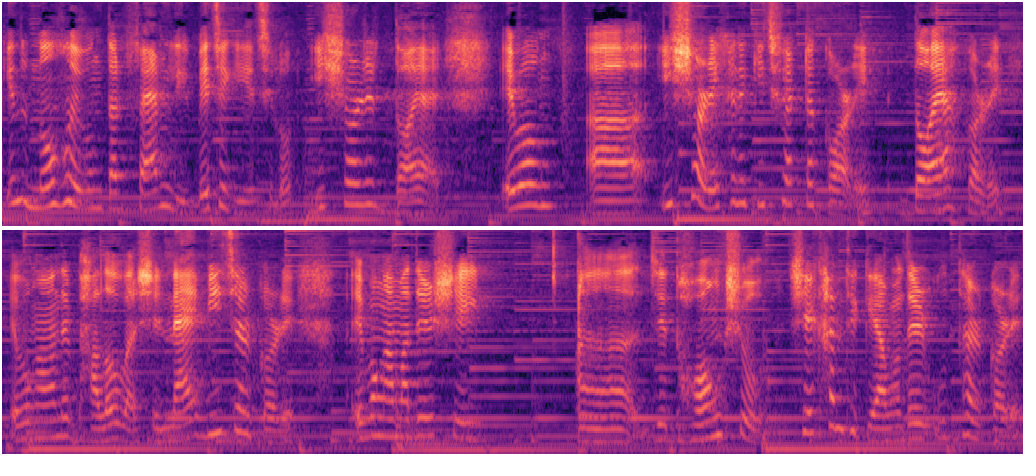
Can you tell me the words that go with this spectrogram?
কিন্তু নহ এবং তার ফ্যামিলি বেঁচে গিয়েছিল ঈশ্বরের দয়ায়। এবং ঈশ্বর এখানে কিছু একটা করে, দয়া করে এবং আমাদের ভালোবাসে, ন্যায় বিচার করে। এবং আমাদের সেই যে ধ্বংস সেখান থেকে আমাদের উদ্ধার করে।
